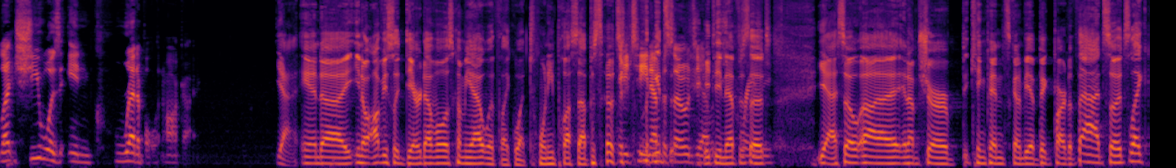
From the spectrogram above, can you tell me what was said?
Like she was incredible in Hawkeye. yeah, and uh, you know, obviously Daredevil is coming out with like what twenty plus episodes, 18 episodes. Yeah, 18 episodes. crazy. Yeah, so uh, and I'm sure Kingpin's going to be a big part of that. So it's like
